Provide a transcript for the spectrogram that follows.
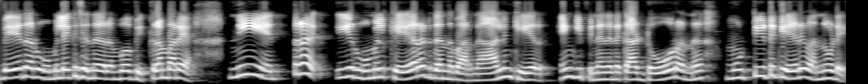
വേദ റൂമിലേക്ക് ചെന്ന് കയറുമ്പോൾ വിക്രം പറയാം നീ എത്ര ഈ റൂമിൽ കയറരുതെന്ന് പറഞ്ഞാലും കയറ് എങ്കിൽ പിന്നെ നിനക്ക് ആ ഡോറൊന്ന് മുട്ടിയിട്ട് കയറി വന്നൂടെ.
